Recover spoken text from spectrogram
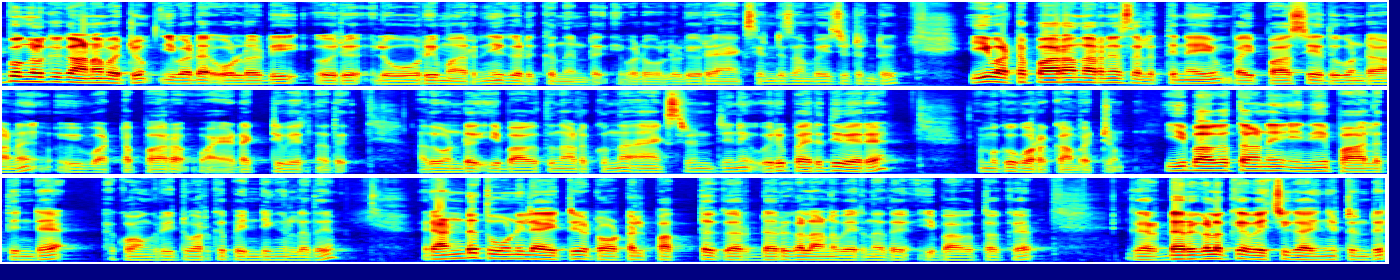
ഇപ്പോൾ നിങ്ങൾക്ക് കാണാൻ പറ്റും ഇവിടെ ഓൾറെഡി ഒരു ലോറി മറിഞ്ഞ് കിടക്കുന്നുണ്ട്. ഇവിടെ ഓൾറെഡി ഒരു ആക്സിഡന്റ് സംഭവിച്ചിട്ടുണ്ട്. ഈ വട്ടപ്പാറ എന്ന് പറഞ്ഞ സ്ഥലത്തിനെയും ബൈപ്പാസ് ചെയ്തുകൊണ്ടാണ് ഈ വട്ടപ്പാറ വയഡക്റ്റ് വരുന്നത്. അതുകൊണ്ട് ഈ ഭാഗത്ത് നടക്കുന്ന ആക്സിഡന്റിന് ഒരു പരിധി വരെ നമുക്ക് കുറയ്ക്കാൻ പറ്റും. ഈ ഭാഗത്താണ് ഇനി പാലത്തിന്റെ കോൺക്രീറ്റ് വർക്ക് പെൻഡിങ് ഉള്ളത്. രണ്ട് തൂണിലായിട്ട് ടോട്ടൽ പത്ത് ഗർഡറുകളാണ് വരുന്നത് ഈ ഭാഗത്തൊക്കെ. ഗർഡറുകളൊക്കെ വെച്ച് കഴിഞ്ഞിട്ടുണ്ട്.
